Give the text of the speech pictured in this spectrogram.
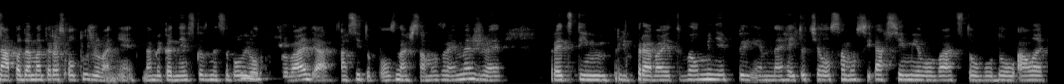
nápada ma teraz otužovanie. Napríklad dneska sme sa boli mm. otužovať a asi to poznáš samozrejme, že predtým príprava je to veľmi nepríjemné, hej, to telo sa musí asimilovať s tou vodou, ale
